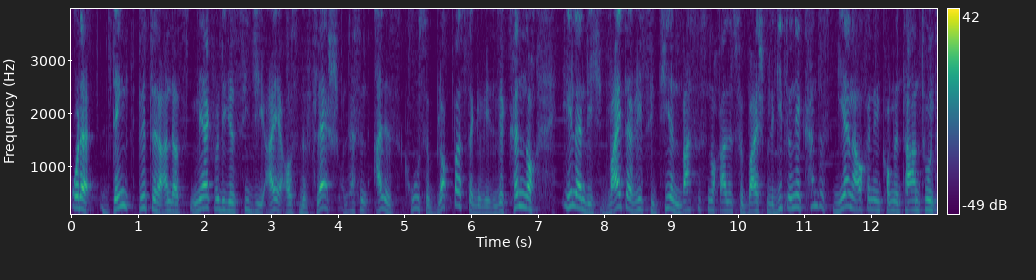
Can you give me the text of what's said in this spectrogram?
oder denkt bitte an das merkwürdige CGI aus The Flash und das sind alles große Blockbuster gewesen. Wir können noch elendig weiter rezitieren, was es noch alles für Beispiele gibt. Und ihr könnt es gerne auch in den Kommentaren tun,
